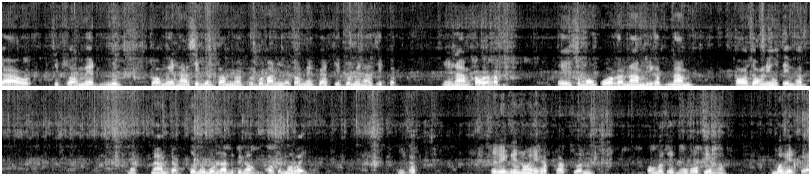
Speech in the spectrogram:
ยาวสิบสองเมตรลึกสองเมตรห้าสิบยังต่ำครับประมาณนี้แหละสองเมตรแปดสิบสองเมตรห้าสิบครับในน้ำเข้าแล้วครับ เอ้สมองกลัวกับน้ำดีครับ น้ำพอสองนิ้วเต็มครับ นะน้ำจากต้นอุบลรัตน์พี่น้องเอาขึ้นมาไว้นี่ครับเล็กๆน้อยๆครับ จากสวนของเกษตรหมูพวกเพียงอะบ่เฮ็ดก็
